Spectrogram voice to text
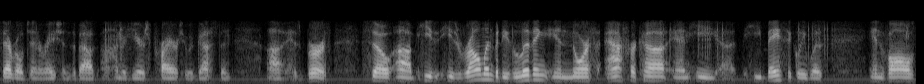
several generations, about a 100 years prior to Augustine, uh, his birth. So uh, he's he's Roman, but he's living in North Africa, and he uh, he basically was involved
